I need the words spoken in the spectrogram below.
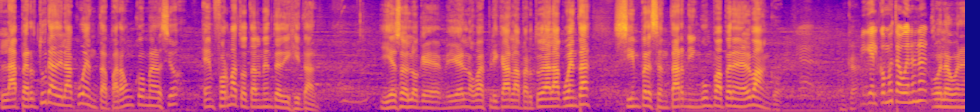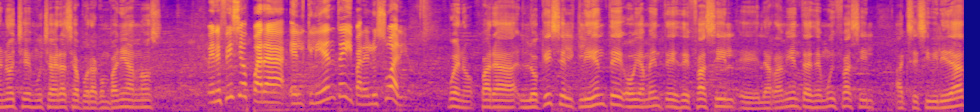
la apertura de la cuenta para un comercio en forma totalmente digital. Y eso es lo que Miguel nos va a explicar, la apertura de la cuenta sin presentar ningún papel en el banco. Miguel, ¿cómo está? Buenas noches. Hola, buenas noches. Muchas gracias por acompañarnos. Beneficios para el cliente y para el usuario. Bueno, para lo que es el cliente, obviamente es de fácil, eh, la herramienta es de muy fácil accesibilidad,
